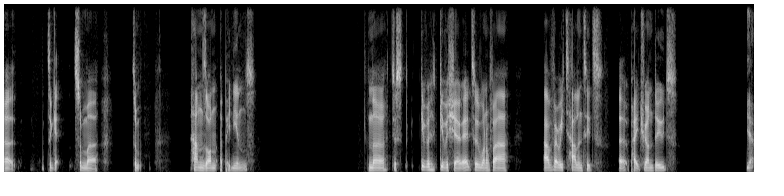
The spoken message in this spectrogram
uh, to get some uh, some hands on opinions, uh, just give a give a shout out to one of our our very talented uh, Patreon dudes. Yeah.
